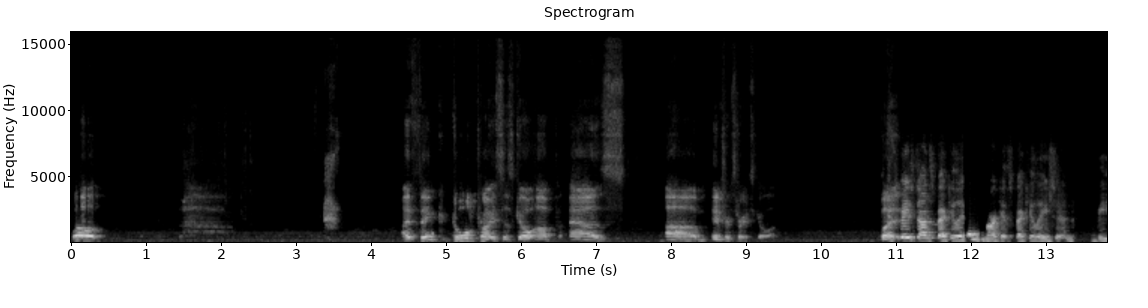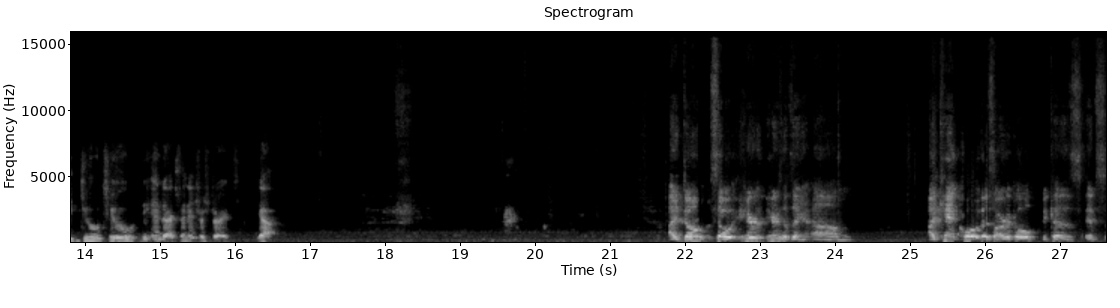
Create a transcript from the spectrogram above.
Well, I think gold prices go up as um, interest rates go up. But it's based on speculation, market speculation, be due to the index and interest rates. Yeah. I don't. So here, here's the thing. Um, I can't quote this article because it's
